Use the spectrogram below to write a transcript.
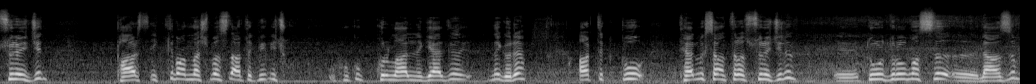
sürecin Paris İklim Anlaşması da artık bir iç hukuk kurulu haline geldiğine göre artık bu termik santral sürecinin e, durdurulması e, lazım.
